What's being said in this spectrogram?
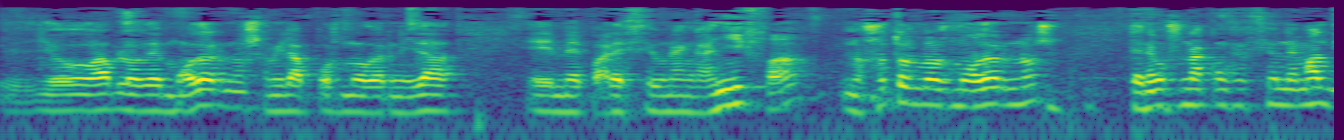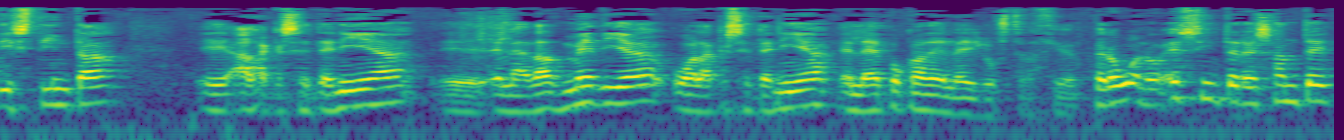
eh, yo hablo de modernos, a mí la posmodernidad eh, me parece una engañifa, nosotros los modernos tenemos una concepción de mal distinta eh, a la que se tenía en la Edad Media o a la que se tenía en la época de la Ilustración. Pero bueno, es interesante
